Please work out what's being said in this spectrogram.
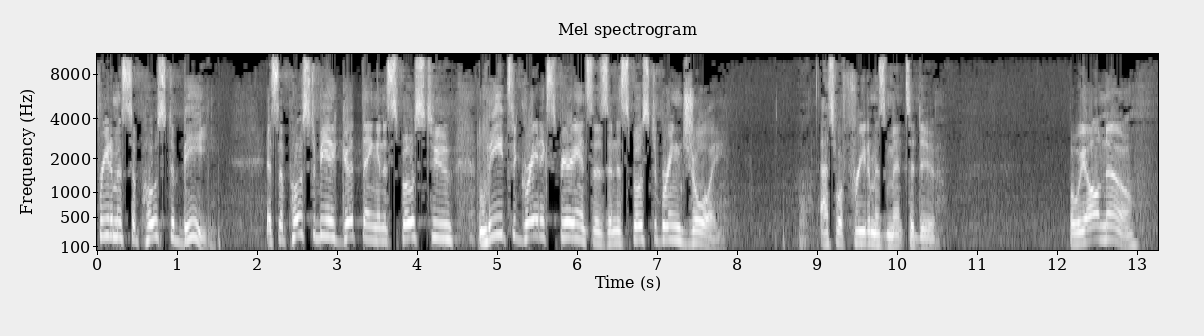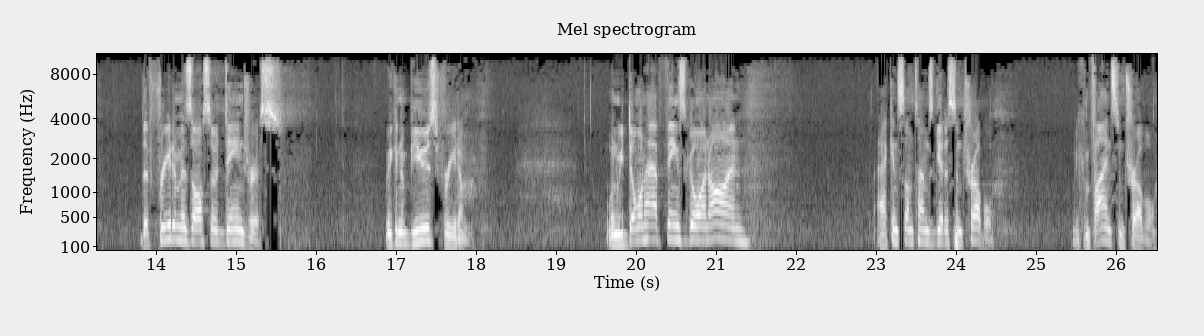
freedom is supposed to be it's supposed to be a good thing and it's supposed to lead to great experiences and it's supposed to bring joy. That's what freedom is meant to do. But we all know that freedom is also dangerous. We can abuse freedom. When we don't have things going on, that can sometimes get us in trouble. We can find some trouble.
